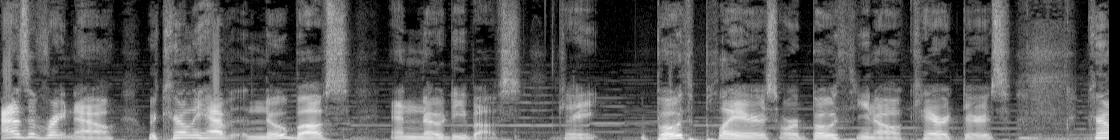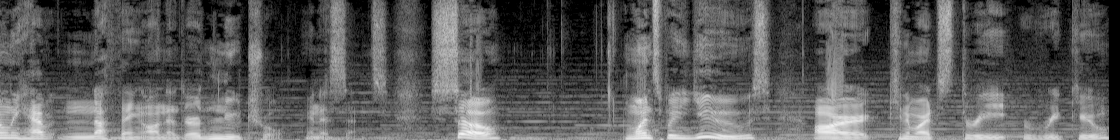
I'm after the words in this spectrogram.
as of right now, we currently have no buffs and no debuffs. Okay, both players or both you know characters currently have nothing on them. They're neutral in a sense. So, once we use our Kingdom Hearts 3 Riku,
